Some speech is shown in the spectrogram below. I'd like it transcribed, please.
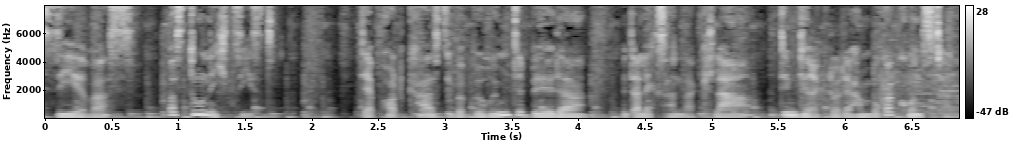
sehe was, was du nicht siehst. Der Podcast über berühmte Bilder mit Alexander Klar, dem Direktor der Hamburger Kunsthalle.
